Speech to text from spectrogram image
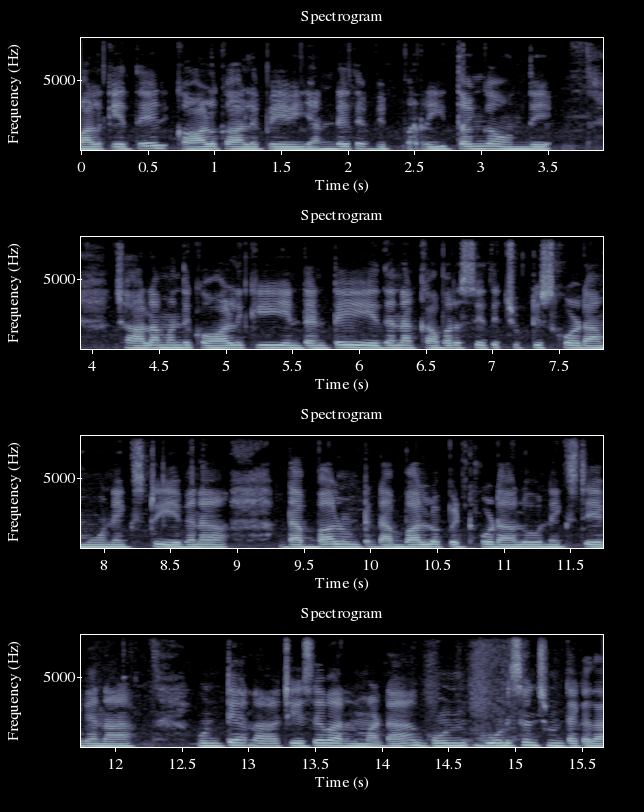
వాళ్ళకైతే కాలు కాలిపోయి ఎండ అయితే విపరీతంగా ఉంది. చాలామంది కాళ్ళకి ఏంటంటే ఏదైనా కవర్స్ అయితే చుట్టేసుకోవడము నెక్స్ట్ ఏవైనా డబ్బాలు ఉంటే డబ్బాల్లో పెట్టుకోవడాలు నెక్స్ట్ ఏవైనా ఉంటే అలా చేసేవారనమాట. గోను గోను సంచి ఉంటాయి కదా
